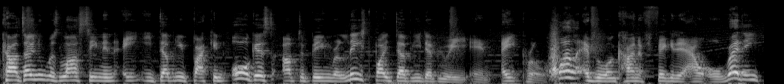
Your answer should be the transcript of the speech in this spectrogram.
Cardona was last seen in AEW back in August after being released by WWE in April. While everyone kind of figured it out already,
